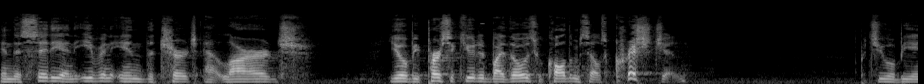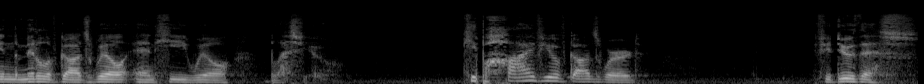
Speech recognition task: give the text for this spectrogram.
in the city and even in the church at large. You'll be persecuted by those who call themselves Christian. But you will be in the middle of God's will and He will bless you. Keep a high view of God's Word. If you do this,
